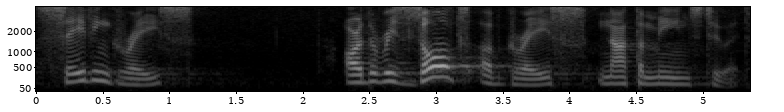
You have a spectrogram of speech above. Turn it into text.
saving grace, are the result of grace, not the means to it.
